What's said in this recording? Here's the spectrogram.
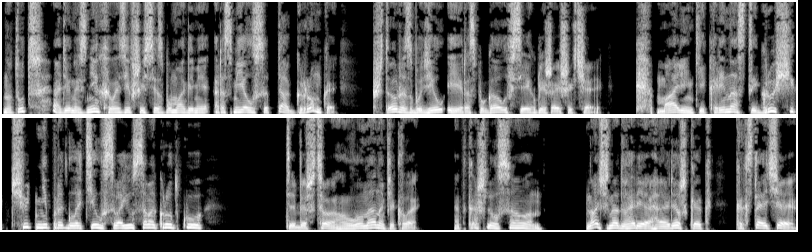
Но тут один из них, возившийся с бумагами, рассмеялся так громко, что разбудил и распугал всех ближайших чаек. Маленький коренастый грузчик чуть не проглотил свою самокрутку. «Тебе что, луна напекла?» — откашлялся он. «Ночь на дворе, а орешь как... как стая чаек».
